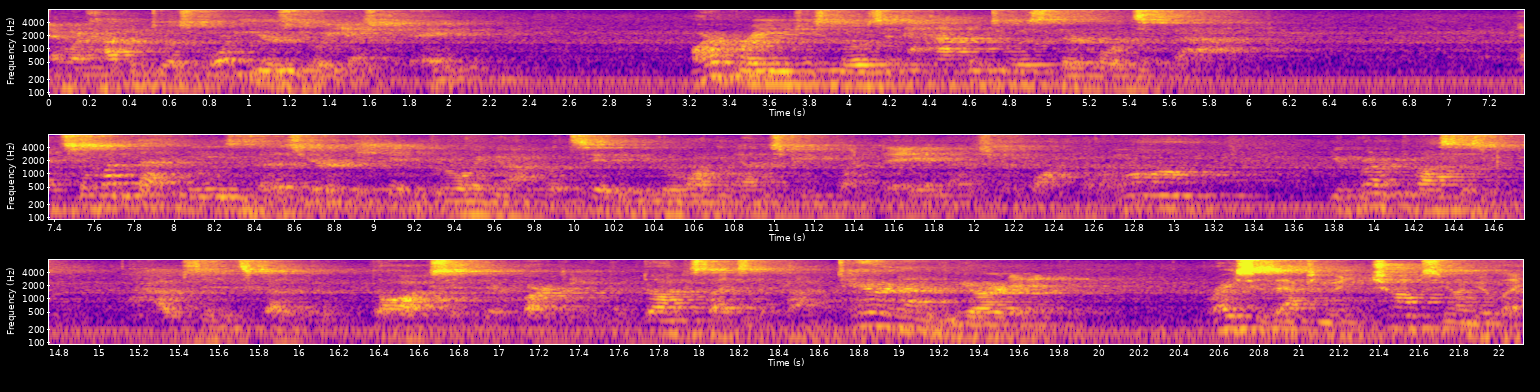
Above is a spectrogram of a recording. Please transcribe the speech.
and what happened to us 40 years ago yesterday. Our brain just knows it happened to us, therefore it's bad. And so what that means is that as you're a kid growing up, let's say that you were walking down the street one day and as you're walking along, you run across this house and it's got a dog sitting there barking. Dog decides to come tearing out of the yard and it races after you and chomps you on your leg.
